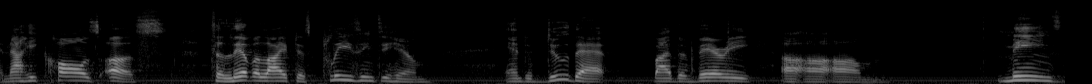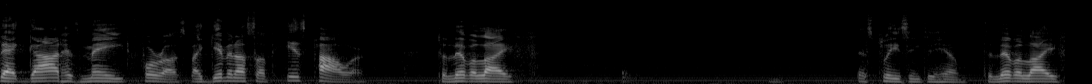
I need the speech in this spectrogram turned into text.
And now He calls us to live a life that's pleasing to Him, and to do that by the very uh, uh, um, means that God has made for us, by giving us of His power to live a life that's pleasing to Him, to live a life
